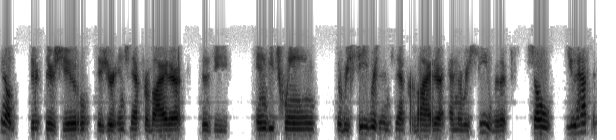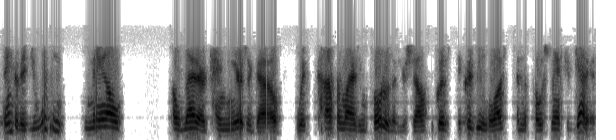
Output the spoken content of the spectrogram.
you know, there, there's you, there's your internet provider, there's the in between, the receiver's internet provider and the receiver. So you have to think of it. You wouldn't mail a letter 10 years ago with compromising photos of yourself because it could be lost and the postman could get it.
